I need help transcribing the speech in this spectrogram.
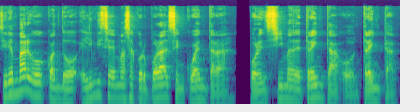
Sin embargo, cuando el índice de masa corporal se encuentra por encima de 30 o 30,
